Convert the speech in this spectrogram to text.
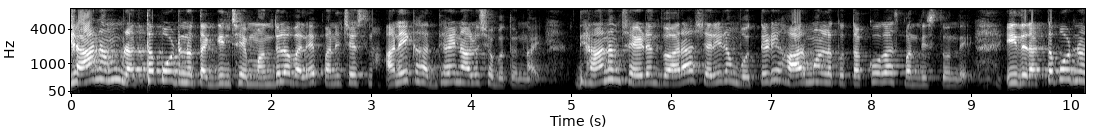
ధ్యానం రక్తపోటును తగ్గించే మందుల వలె పనిచేస్తున్న అనేక అధ్యయనాలు చెబుతున్నాయి. ధ్యానం చేయడం ద్వారా శరీరం ఒత్తిడి హార్మోన్లకు తక్కువగా స్పందిస్తుంది. ఇది రక్తపోటును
